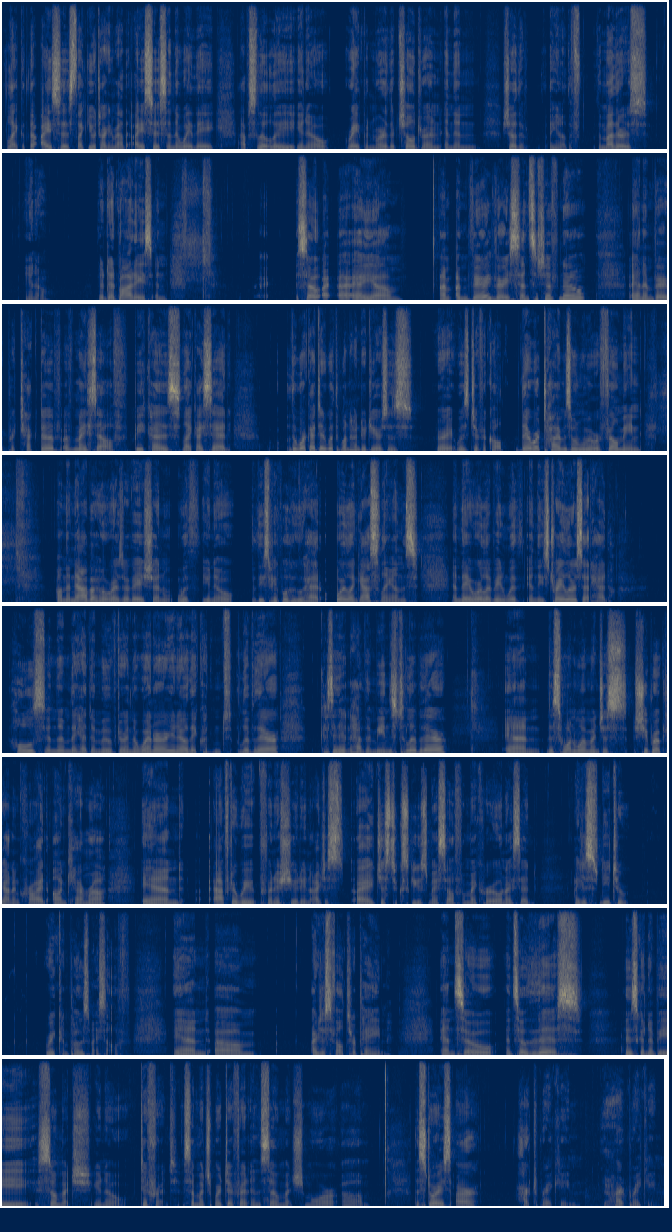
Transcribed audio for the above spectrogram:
like the ISIS, like you were talking about the ISIS and the way they absolutely you know rape and murder their children, and then show the you know the the mothers, you know, their dead bodies, and so I, I um, I'm I'm very very sensitive now, and I'm very protective of myself because, like I said, the work I did with 100 Years is very was difficult. There were times when we were filming on the Navajo reservation with, you know, these people who had oil and gas lands and they were living with in these trailers that had holes in them. They had to move during the winter, you know, they couldn't live there because they didn't have the means to live there. And this one woman just she broke down and cried on camera and after we finished shooting, I just I just excused myself from my crew and I said, I just need to recompose myself. And um, I just felt her pain. and so and so this is going to be so much you know different, so much more different, and so much more. Um, the stories are heartbreaking, Yeah. heartbreaking.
